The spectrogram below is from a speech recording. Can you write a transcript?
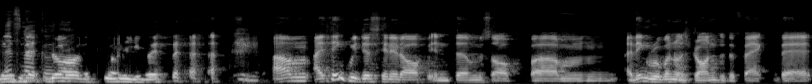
let's not go no, um, I think we just hit it off in terms of um, I think Reuben was drawn to the fact that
